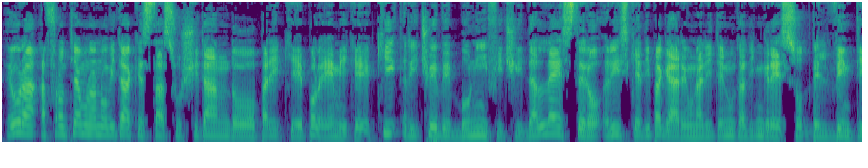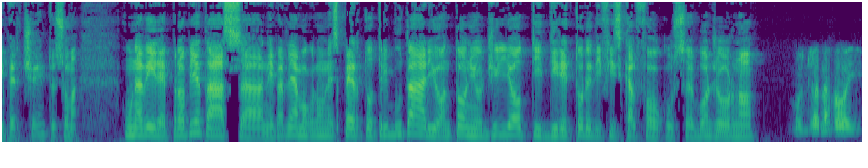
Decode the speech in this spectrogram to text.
E ora affrontiamo una novità che sta suscitando parecchie polemiche. Chi riceve bonifici dall'estero rischia di pagare una ritenuta d'ingresso del 20%, insomma una vera e propria tassa. Ne parliamo con un esperto tributario, Antonio Gigliotti, direttore di Fiscal Focus. Buongiorno. Buongiorno a voi.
